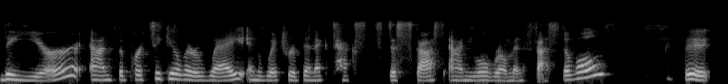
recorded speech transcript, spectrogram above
the year and the particular way in which rabbinic texts discuss annual Roman festivals. The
